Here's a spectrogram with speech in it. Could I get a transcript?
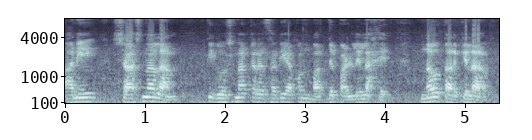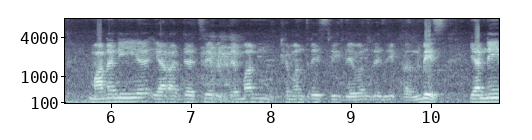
आणि शासनाला ती घोषणा करण्यासाठी आपण बाध्य पाडलेलं आहे. नऊ तारखेला माननीय या राज्याचे विद्यमान मुख्यमंत्री श्री देवेंद्रजी फडणवीस यांनी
